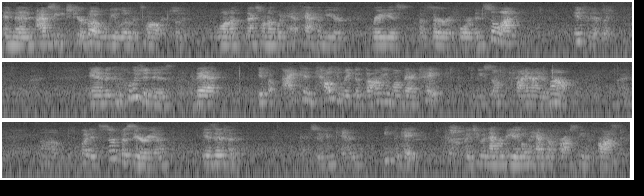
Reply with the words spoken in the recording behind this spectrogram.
And then obviously each tier above will be a little bit smaller. So the one, up- next one up would have half a meter radius, a third, a fourth, and so on infinitely. And the conclusion is that if I can calculate the volume of that cake to be some finite amount, okay, um, but its surface area is infinite. Okay, so you can eat the cake, but you would never be able to have enough frosting to frost it.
